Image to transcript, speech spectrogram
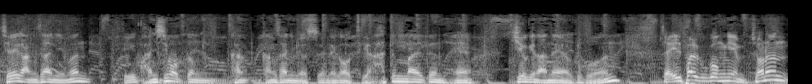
제 강사님은 되게 관심 없던 강, 사님이었어요 내가 어떻게 하든 말든 예, 기억이 나네요 그분. 자 1890님 저는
